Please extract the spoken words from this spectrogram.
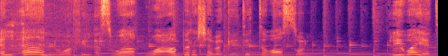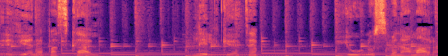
الآن وفي الأسواق وعبر شبكات التواصل. رواية إفيانا باسكال. للكاتب يونس بن عمارة.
